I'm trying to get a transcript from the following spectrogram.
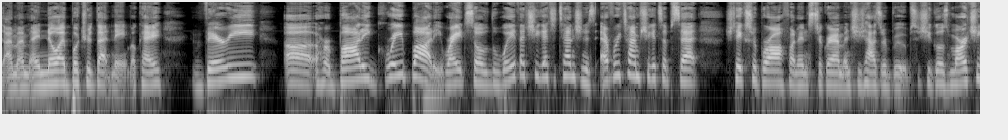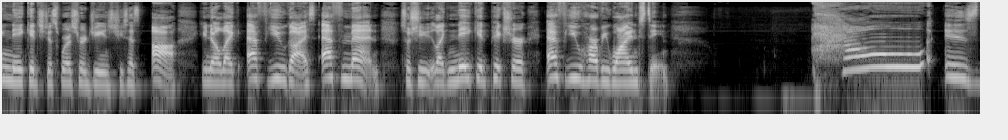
I'm, I know I butchered that name. Okay, very uh her body, great body, right? So the way that she gets attention is every time she gets upset, she takes her bra off on Instagram and she has her boobs. She goes marching naked. She just wears her jeans. She says, "Ah, you know, like f you guys, f men." So she like naked picture, f you Harvey Weinstein. How is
